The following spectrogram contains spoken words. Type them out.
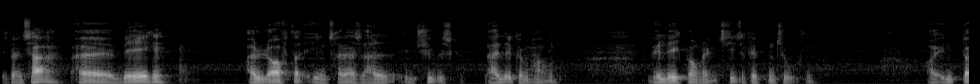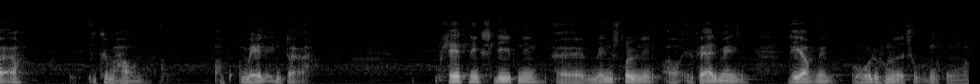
Hvis man tager øh, vægge og lofter i en treværelseslejlighed, en typisk lejlighed i København, vil ligge på omkring 10-15.000. Og en dør i København, og, og male en dør, plætning, slibning, øh, mellemstrygning og en færdigmaling, ligger mellem 800.000 kroner.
